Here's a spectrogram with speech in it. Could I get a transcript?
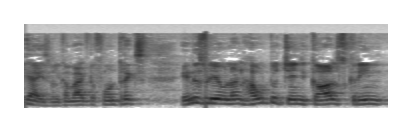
guys, welcome back to Phone Trickz. In this video, we'll learn how to change call screen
